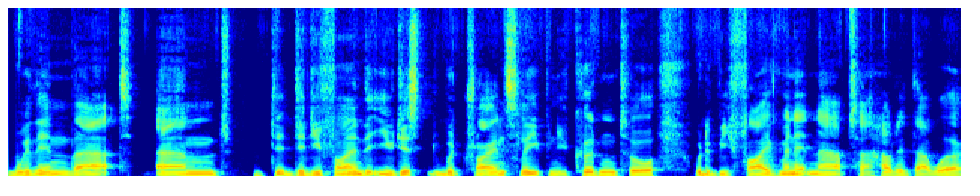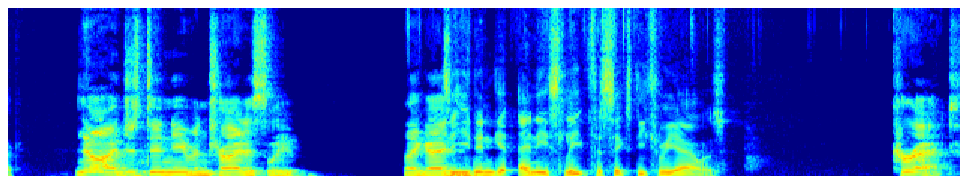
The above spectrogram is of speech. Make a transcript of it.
within that? And did, did you find that you just would try and sleep and you couldn't, or would it be five minute naps? How did that work? No, I just didn't even try to sleep. Like I, so you didn't get any sleep for 63 hours. Correct.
